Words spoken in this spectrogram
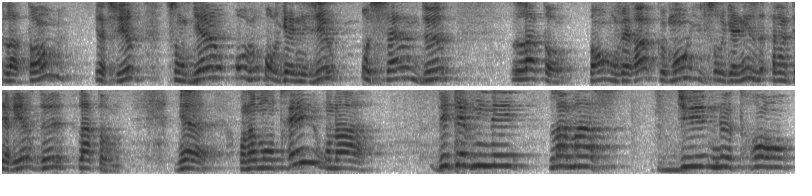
l'atome, bien sûr, sont bien organisées au sein de l'atome. Bon, on verra comment ils s'organisent à l'intérieur de l'atome. Bien, on a montré, on a déterminé la masse du neutron,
